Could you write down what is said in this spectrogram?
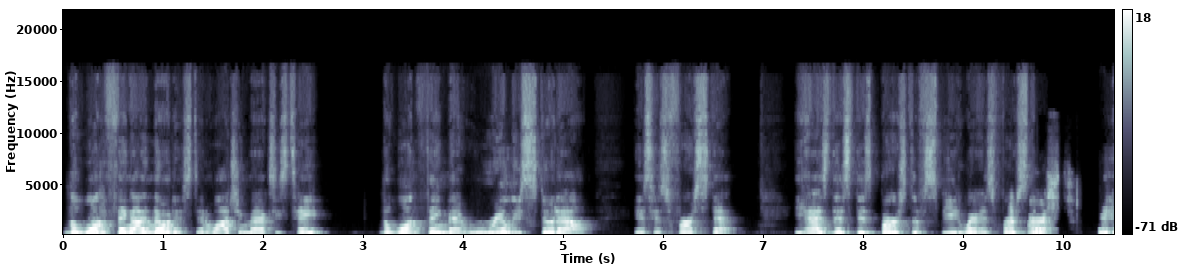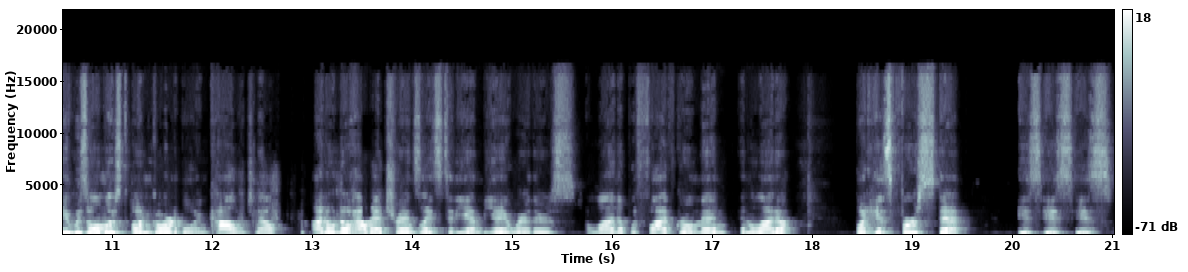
The one thing I noticed in watching Maxey's tape, the one thing that really stood out is his first step. He has this this burst of speed where his first step, it, it was almost unguardable in college. Now, I don't know how that translates to the NBA where there's a lineup with five grown men in the lineup, but his first step is is is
